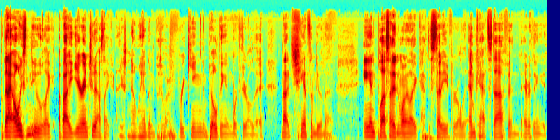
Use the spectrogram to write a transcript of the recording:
But then I always knew, like about a year into it, I was like, "There's no way I'm going to go to a freaking building and work there all day. Not a chance I'm doing that." And plus, I didn't want to like have to study for all the MCAT stuff and everything at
